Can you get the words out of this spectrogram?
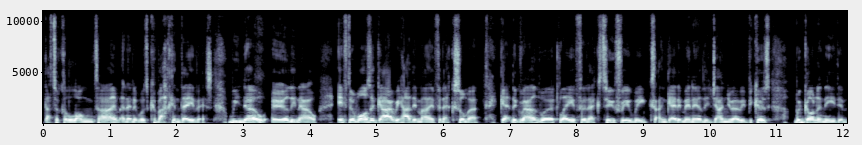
That took a long time, and then it was Kabak and Davies. We know early now, if there was a guy we had in mind for next summer, get the groundwork laid for the next two, three weeks and get him in early January because we're going to need him.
